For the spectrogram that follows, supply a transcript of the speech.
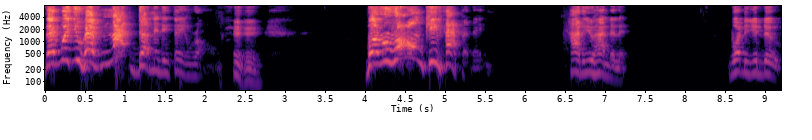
that when you have not done anything wrong, but wrong keep happening? How do you handle it? What do you do?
